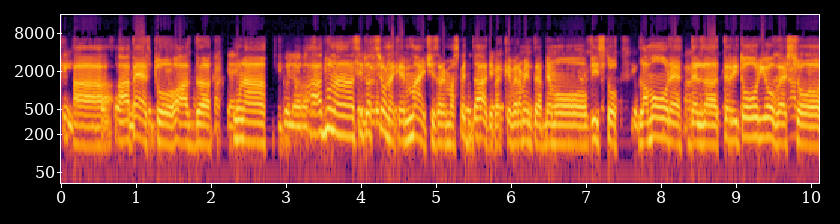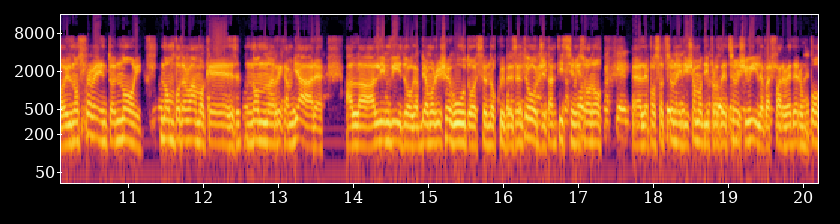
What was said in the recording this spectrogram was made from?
uh, ha aperto ad una, ad una situazione che mai ci saremmo aspettati perché veramente abbiamo visto l'amore del territorio verso il nostro evento e noi non potevamo che non ricambiare alla, all'invito che abbiamo ricevuto essendo qui presente oggi. Tantissimi sono eh, le postazioni diciamo, di protezione civile per far vedere un po'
